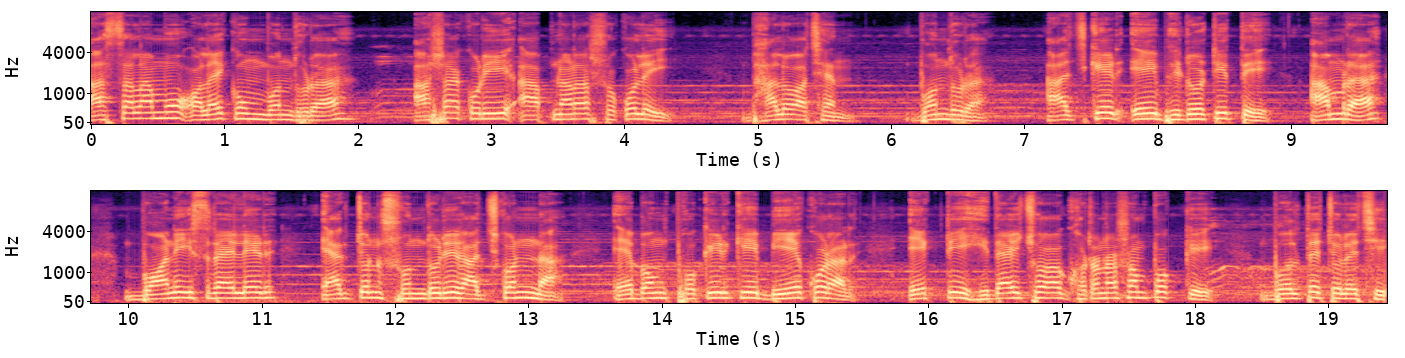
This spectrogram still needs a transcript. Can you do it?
আসসালামু আলাইকুম বন্ধুরা, আশা করি আপনারা সকলেই ভালো আছেন। বন্ধুরা, আজকের এই ভিডিওটিতে আমরা বনি ইসরায়েলের একজন সুন্দরী রাজকন্যা এবং ফকিরকে বিয়ে করার একটি হৃদয় ছোঁয়া ঘটনা সম্পর্কে বলতে চলেছি,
